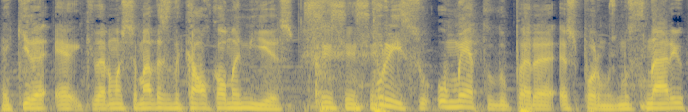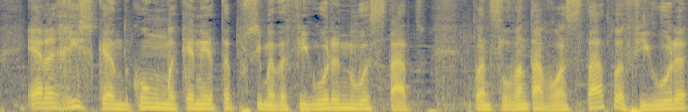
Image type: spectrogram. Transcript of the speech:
Aquilo, era- aquilo eram as chamadas de calcomanias. Sim, sim, sim. Por isso, o método para as pormos no cenário era riscando com uma caneta por cima da figura no acetato. Quando se levantava o acetato, a figura,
